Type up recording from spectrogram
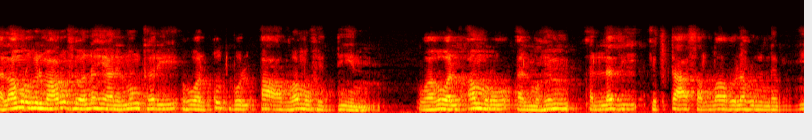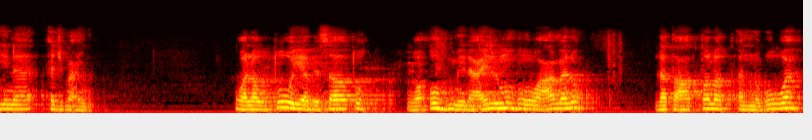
الأمر بالمعروف والنهي عن المنكر هو القطب الأعظم في الدين وهو الأمر المهم الذي ابتعث الله له النبيين أجمعين. ولو طوي بساطه وأهمل علمه وعمله لتعطلت النبوة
